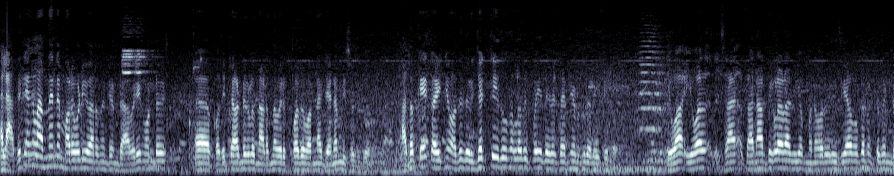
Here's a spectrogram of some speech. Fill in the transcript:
അല്ല അത് ഞങ്ങൾ അന്ന് തന്നെ മറുപടി പറഞ്ഞിട്ടുണ്ട്. അവരെയും കൊണ്ട് പതിറ്റാണ്ടുകൾ നടന്നവരിപ്പത് പറഞ്ഞാൽ ജനം വിശ്വസിക്കും. അതൊക്കെ കഴിഞ്ഞു. അത് റിജക്ട് ചെയ്തു എന്നുള്ളത് ഇപ്പോൾ ഈ തെരഞ്ഞെടുപ്പ് തെളിയിച്ചില്ലേ? യുവ യുവ സ്ഥാ- സ്ഥാനാർത്ഥികളാണ് അധികം. മനോഹർ വിസിയാവൊക്കെ നിൽക്കുന്നുണ്ട്.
